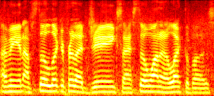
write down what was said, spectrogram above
I mean, I'm still looking for that Jynx. I still want an Electabuzz.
